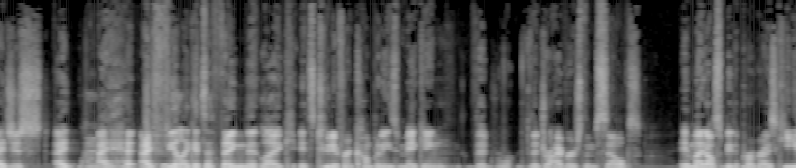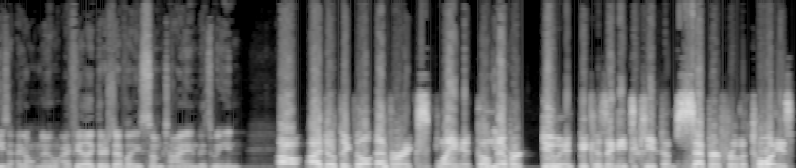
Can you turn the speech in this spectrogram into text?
I just I I ha- I feel like it's a thing that like it's two different companies making the the drivers themselves. It might also be the Progrise keys. I don't know. I feel like there's definitely some tie in between. Oh, I don't think they'll ever explain it. They'll Yeah. never do it because they need to keep them separate for the toys.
